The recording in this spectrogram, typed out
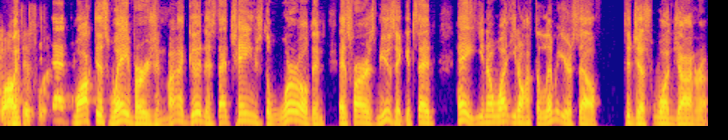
Walk this way. That walk this way version, my goodness, that changed the world. And as far as music, it said, "Hey, you know what? You don't have to limit yourself to just one genre.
